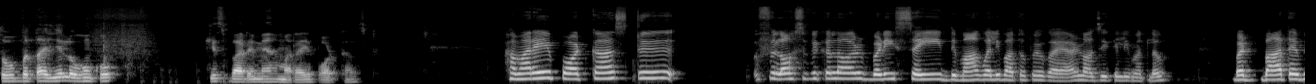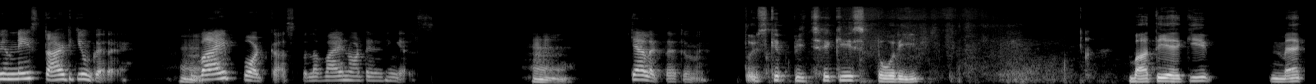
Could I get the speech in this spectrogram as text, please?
तो बताइए लोगों को किस बारे में हमारा ये पॉडकास्ट हमारा ये पॉडकास्ट फिलोसफिकल और बड़ी सही दिमाग वाली बातों पे होगा यार लॉजिकली मतलब। बट बात है अभी हमने स्टार्ट क्यों करा है? हम्म। वाई पॉडकास्ट मतलब वाई नॉट एनीथिंग एल्स हम्म। क्या लगता है तुम्हें? तो इसके पीछे की स्टोरी बात यह है कि मैं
